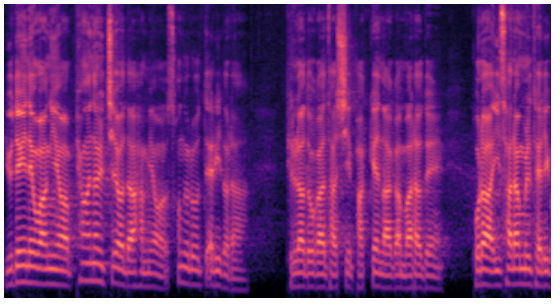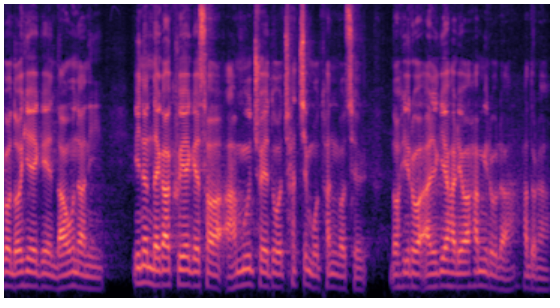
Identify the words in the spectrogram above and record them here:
유대인의 왕이여 평안할지어다 하며 손으로 때리더라. 빌라도가 다시 밖에 나가 말하되 보라 이 사람을 데리고 너희에게 나오나니 이는 내가 그에게서 아무 죄도 찾지 못한 것을 너희로 알게 하려 함이로라 하더라.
